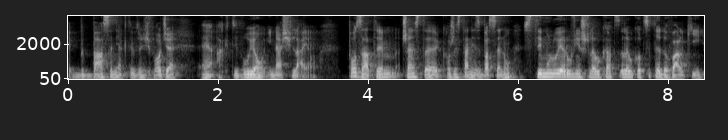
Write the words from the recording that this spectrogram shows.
jakby basen i aktywność w wodzie e, aktywują i nasilają. Poza tym częste korzystanie z basenu stymuluje również leukocyty do walki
